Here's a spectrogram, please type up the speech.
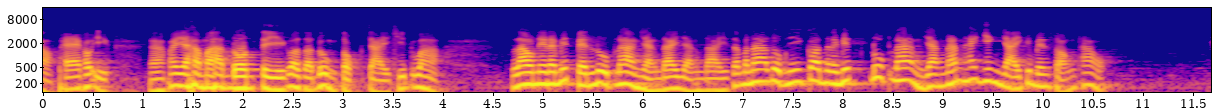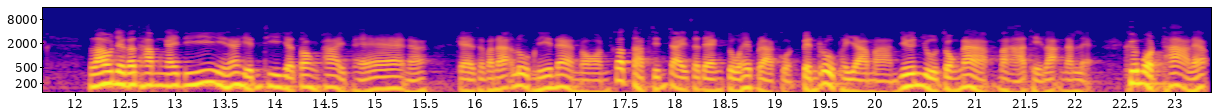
อ้าวแพ้เขาอีกนะพญามารโดนตีก็สะดุ้งตกใจคิดว่า เราเนรมิตเป็นรูปร่างอย่างใดอย่างใด สมณะรูปนี้ก็เนรมิตรูปร่างอย่างนั้นให้ยิ่งใหญ่ขึ้นเป็นสองเท่า เราจะกระทำไงดีนะเห็นทีจะต้องพ่ายแพ้นะแก่สมณะรูปนี้แน่นอน ก็ตัดสินใจแสดงตัวให้ปรากฏเป็นรูปพญามารยืนอยู่ตรงหน้ามหาเถระนั่นแหละ คือหมดท่าแล้ว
